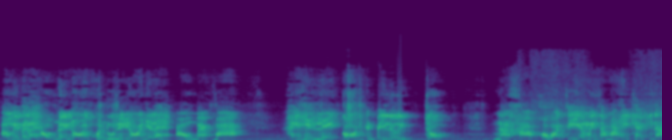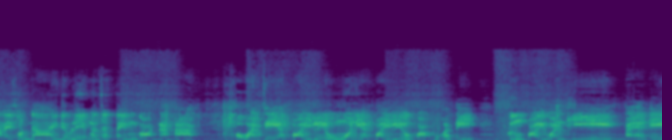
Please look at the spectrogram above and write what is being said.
เอาไม่เป็นไรเอาน้อยๆคนดูน้อยๆนี่แหละ เอาแบบว่าให้เห็นเลขก่อนกันไปเลยจบ นะคะเพราะว่าเจ๊ยังไม่สามารถให้แคปที่หน้าในสดได้ เดี๋ยวเลขมันจะเต็มก่อนนะคะ เพราะว่าเจ๊ปล่อยเร็วงวดเนี้ยปล่อยเร็วกว่าปกติเพิ่งปล่อยวันที่แปดเอง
